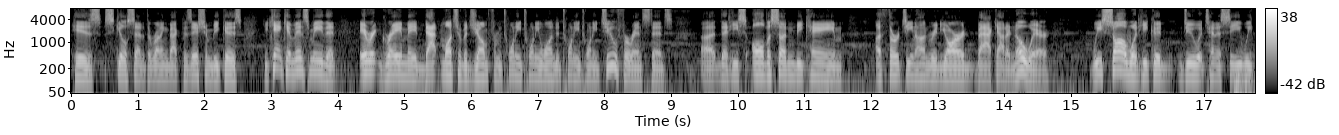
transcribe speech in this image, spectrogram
his skill set at the running back position because you can't convince me that Eric Gray made that much of a jump from 2021 to 2022, for instance, uh, that he all of a sudden became a 1,300 yard back out of nowhere. We saw what he could do at Tennessee. We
